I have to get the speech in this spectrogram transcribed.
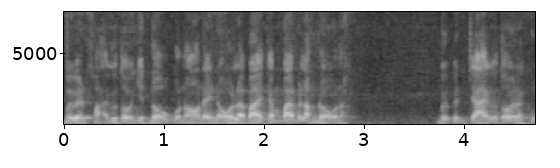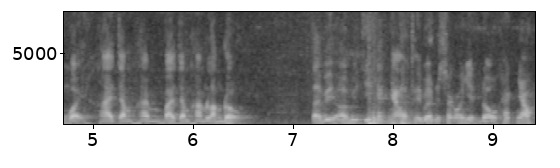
bên phải của tôi nhiệt độ của nó đấy nồi là 335 độ nè bếp bên trái của tôi là cũng vậy 220 325 độ. Tại vì ở vị trí khác nhau thì bếp nó sẽ có nhiệt độ khác nhau.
